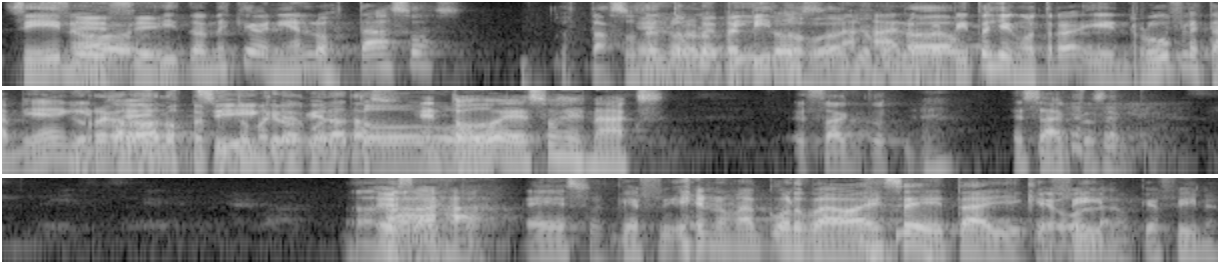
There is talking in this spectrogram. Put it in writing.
Sí, Sí, ¿no? sí. ¿Y dónde es que venían los tazos? Los tazos En dentro los de los pepitos, pepitos. weón. Yo Ajá, compraba- los pepitos y en otra, y en rufles también. Yo regalaba los pepitos, Sí, me creo quedaba que era todo- En todos esos snacks. Exacto. Exacto, exacto. Ajá. Exacto. Ajá, eso. Qué fino. No me acordaba ese detalle. Qué, Qué fino, bola. qué fino.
